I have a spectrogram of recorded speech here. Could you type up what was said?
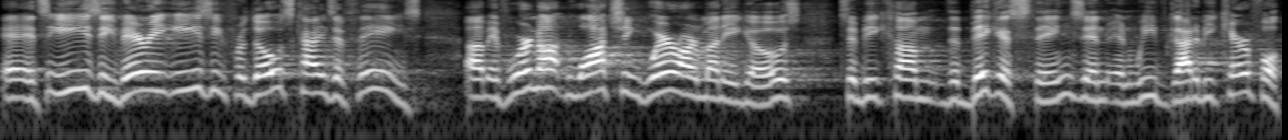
It's easy, very easy for those kinds of things um, if we're not watching where our money goes to become the biggest things, and, and we've got to be careful.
